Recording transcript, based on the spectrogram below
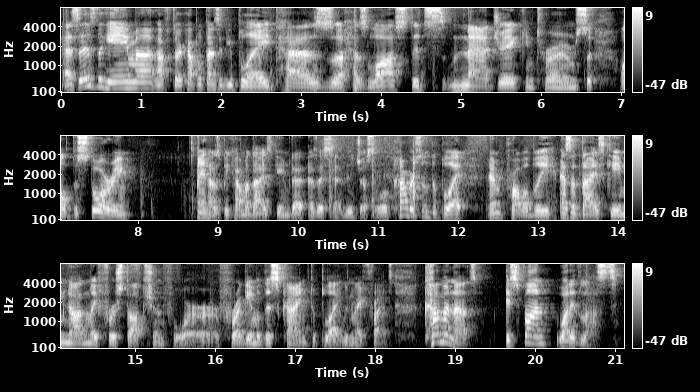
As is the game uh, after a couple times that you played has uh, has lost its magic in terms of the story it has become a dice game that, as I said, is just a little cumbersome to play and probably, as a dice game, not my first option for, for a game of this kind to play with my friends. Comanauts is fun while it lasts.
